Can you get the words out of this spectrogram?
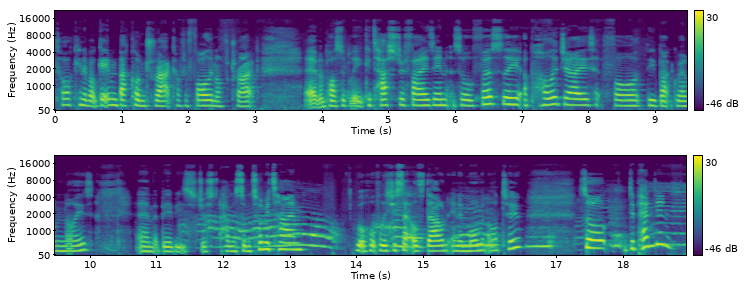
talking about getting back on track after falling off track um, and possibly catastrophizing. So, firstly, apologise for the background noise. Um, baby's just having some tummy time, but hopefully she settles down in a moment or two. So, depending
